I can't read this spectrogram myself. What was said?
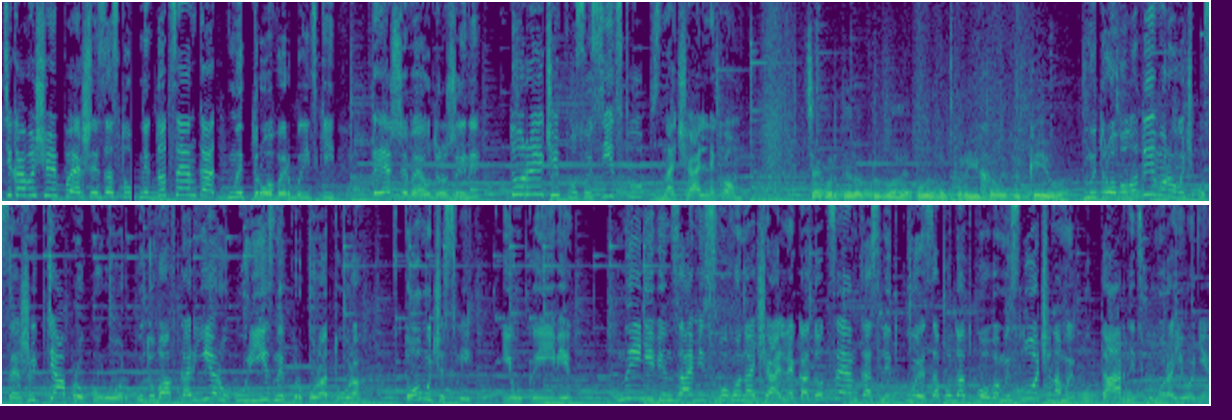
Цікаво, що і перший заступник Доценка Дмитро Вербицький теж живе у дружини. До речі, по сусідству з начальником. Ця квартира придбана, коли ми приїхали до Києва. Дмитро Володимирович усе життя прокурор будував кар'єру у різних прокуратурах, в тому числі і у Києві. Нині він замість свого начальника Доценка слідкує за податковими злочинами у Дарницькому районі.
